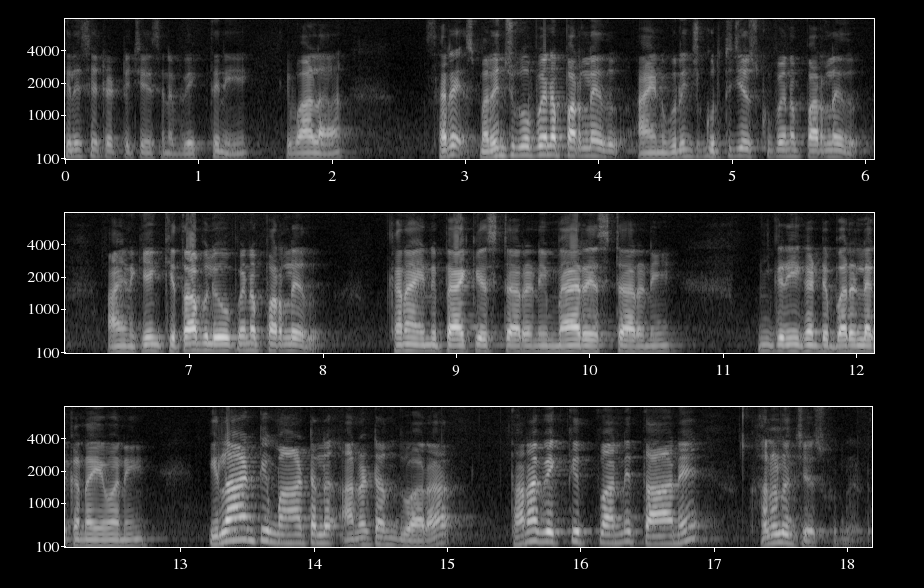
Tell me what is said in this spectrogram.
తెలిసేటట్టు చేసిన వ్యక్తిని ఇవాళ సరే స్మరించుకోకపోయినా పర్లేదు ఆయన గురించి గుర్తు చేసుకోకపోయినా పర్లేదు ఆయనకేం కితాబులు ఇవ్వకపోయినా పర్లేదు కానీ ఆయన్ని ప్యాకేజ్ స్టార్ అని మ్యారేజ్ స్టార్ అని ఇంక నీకంటే బరి లెక్క నయమని ఇలాంటి మాటలు అనటం ద్వారా తన వ్యక్తిత్వాన్ని తానే హననం చేసుకున్నాడు.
